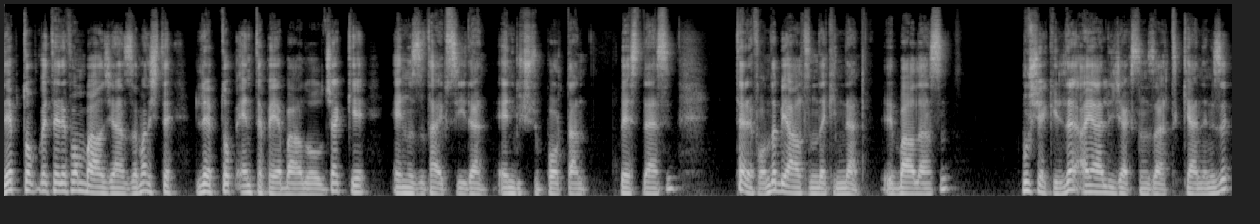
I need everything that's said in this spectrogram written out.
Laptop ve telefon bağlayacağınız zaman işte laptop en tepeye bağlı olacak ki en hızlı Type-C'den, en güçlü porttan beslensin. Telefonda bir altındakinden e, bağlansın. Bu şekilde ayarlayacaksınız artık kendinizi.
